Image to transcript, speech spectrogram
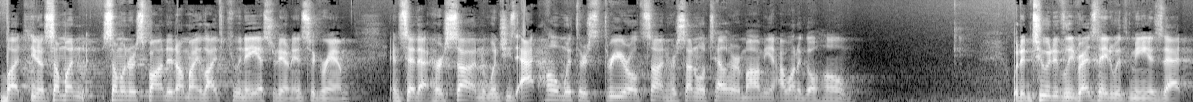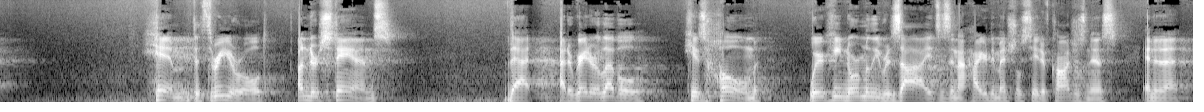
but you know, someone someone responded on my live Q&A yesterday on Instagram and said that her son, when she's at home with her three-year-old son, her son will tell her, Mommy, I want to go home. What intuitively resonated with me is that him, the three-year-old, understands that at a greater level, his home, where he normally resides, is in a higher dimensional state of consciousness and in a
